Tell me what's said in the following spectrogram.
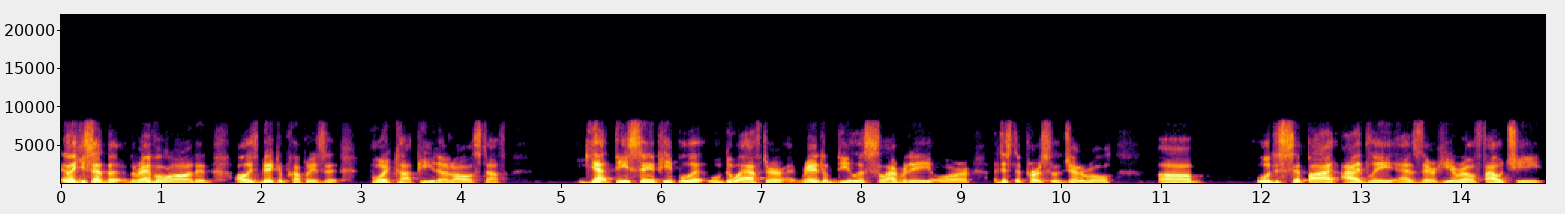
And like you said, the, the Revlon and all these makeup companies that boycott PETA and all this stuff. Yet these same people that will go after a random D-list celebrity or just a person in general um, will just sit by idly as their hero Fauci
